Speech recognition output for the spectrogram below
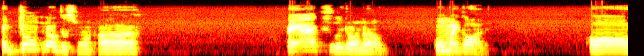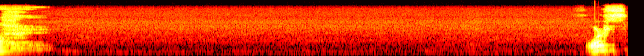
I don't know this one. Uh, I actually don't know. Oh my god. Uh... Force?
